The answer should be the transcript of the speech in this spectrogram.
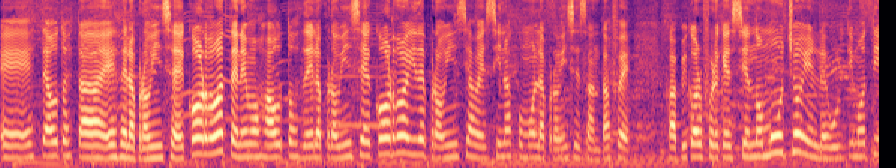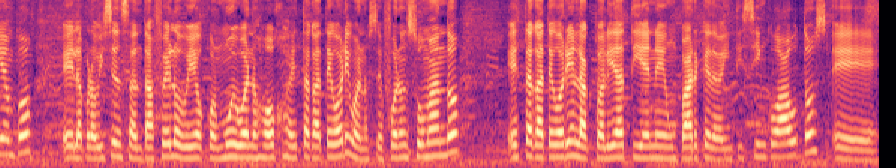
Eh, este auto está, es de la provincia de Córdoba, tenemos autos de la provincia de Córdoba y de provincias vecinas como la provincia de Santa Fe. Capicor fue creciendo mucho y en el último tiempo eh, la provincia de Santa Fe lo vio con muy buenos ojos esta categoría y bueno, se fueron sumando esta categoría en la actualidad tiene un parque de 25 autos. Eh,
